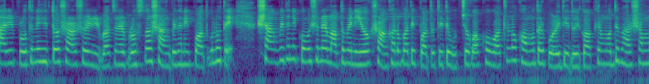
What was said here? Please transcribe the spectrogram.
নারীর প্রতিনিধিত্ব, সরাসরি নির্বাচনের প্রশ্ন, সাংবিধানিক পদগুলোতে সাংবিধানিক কমিশনের মাধ্যমে নিয়োগ, সংখ্যানুপাতিক পদ্ধতিতে উচ্চকক্ষ গঠন ও ক্ষমতার পরিধি দুই কক্ষের মধ্যে ভারসাম্য,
